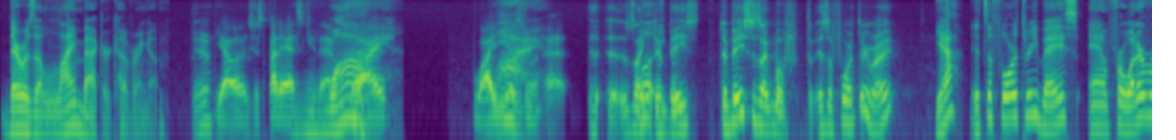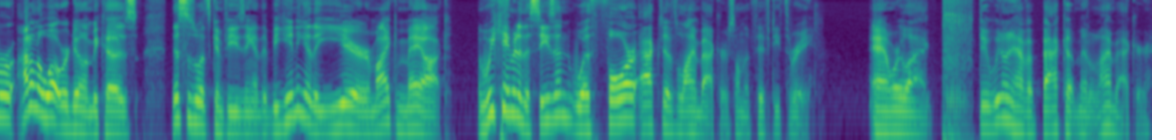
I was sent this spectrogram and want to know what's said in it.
there was a linebacker covering them. Yeah. Yeah, I was just about to ask you that. Why? Why? Why you guys doing that? It- It's like Well, their base. Their base is like, what, it's a 4 3, right? Yeah, it's a 4 3 base. And for whatever, I don't know what we're doing because this is what's confusing. At the beginning of the year, Mike Mayock, we came into the season with four active linebackers on the 53. And we're like, dude, we don't even have a backup middle linebacker.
